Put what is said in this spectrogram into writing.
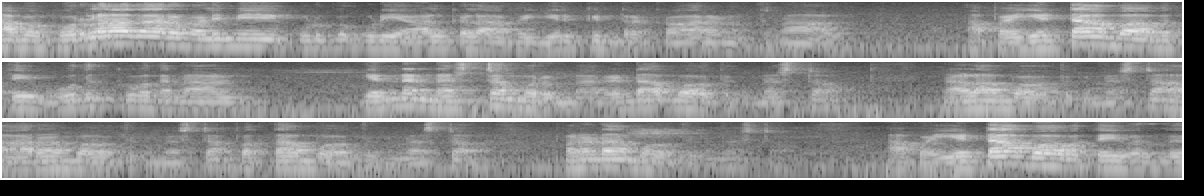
அப்போ பொருளாதார வலிமையை கொடுக்கக்கூடிய ஆட்களாக இருக்கின்ற காரணத்தினால் அப்போ எட்டாம் பாவத்தை ஒதுக்குவதனால் என்ன நஷ்டம் வரும்னா ரெண்டாம் பாவத்துக்கு நஷ்டம் நாலாம் பாவத்துக்கு நஷ்டம் ஆறாம் பாவத்துக்கு நஷ்டம் பத்தாம் பாவத்துக்கு நஷ்டம் பன்னெண்டாம் பாவத்துக்கு நஷ்டம். அப்போ எட்டாம் பாவத்தை வந்து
